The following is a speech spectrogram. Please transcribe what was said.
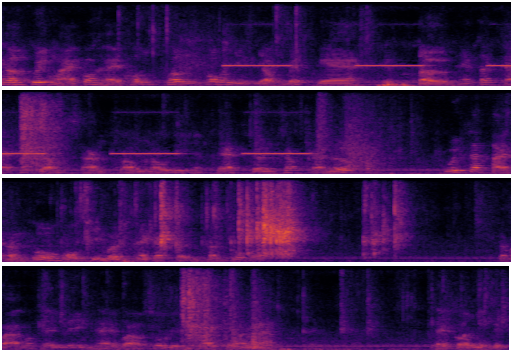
Rẻ hơn khuyến mãi có hệ thống phân phối những dòng bếp ga bếp từ hay tất cả các dòng sản phẩm nội địa nhật khác trên khắp cả nước. Quý khách tại thành phố Hồ Chí Minh hay các tỉnh thành phố khác. Các bạn có thể liên hệ vào số điện thoại của anh Nam để có những cái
